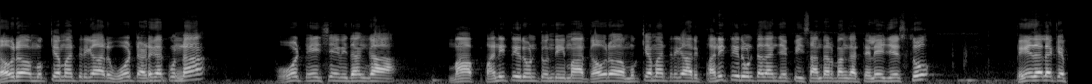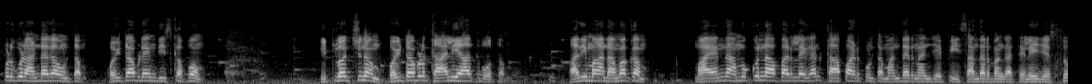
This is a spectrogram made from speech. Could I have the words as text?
గౌరవ ముఖ్యమంత్రి గారు ఓటు అడగకున్నా ఓటు వేసే విధంగా మా పనితీరు ఉంటుంది మా గౌరవ ముఖ్యమంత్రి గారి పనితీరు ఉంటుందని చెప్పి ఈ సందర్భంగా తెలియజేస్తూ పేదలకు ఎప్పుడు కూడా అండగా ఉంటాం. పోయేటప్పుడు ఏం తీసుకపోం? ఇట్లొచ్చినాం పోయేటప్పుడు ఖాళీ ఆతిపోతాం అది మా నమ్మకం. మా అన్న అమ్ముకున్నా పర్లే కానీ కాపాడుకుంటాం అందరిని అని చెప్పి ఈ సందర్భంగా తెలియజేస్తూ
